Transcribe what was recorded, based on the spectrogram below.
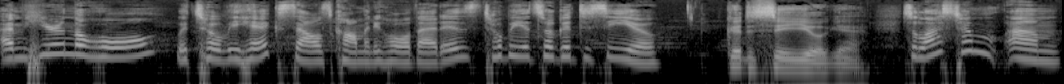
I'm here in the hole with Tobe Hixx, Sal's Comedy Hole, that is. Tobe, it's so good to see you. Good to see you again. So last time um,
